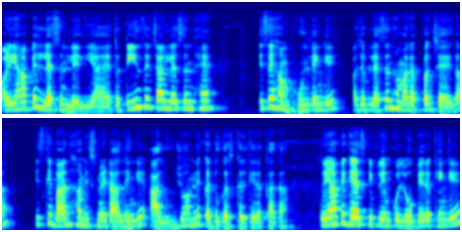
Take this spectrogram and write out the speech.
और यहाँ पे लहसुन ले लिया है तो तीन से चार लहसुन है। इसे हम भून लेंगे। और जब लहसुन हमारा पक जाएगा, इसके बाद हम इसमें डाल देंगे आलू, जो हमने कद्दूकस करके रखा था। तो यहाँ पे गैस की फ्लेम को लो पे रखेंगे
